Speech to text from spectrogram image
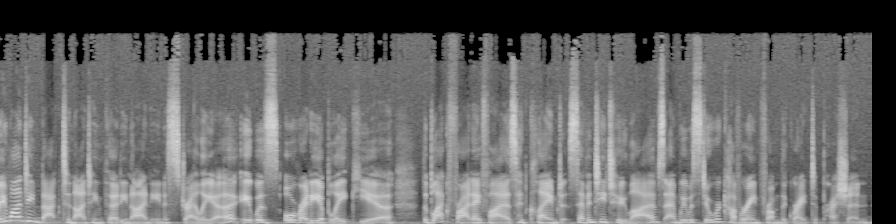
Rewinding back to 1939 in Australia, it was already a bleak year. The Black Friday fires had claimed 72 lives, and we were still recovering from the Great Depression.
